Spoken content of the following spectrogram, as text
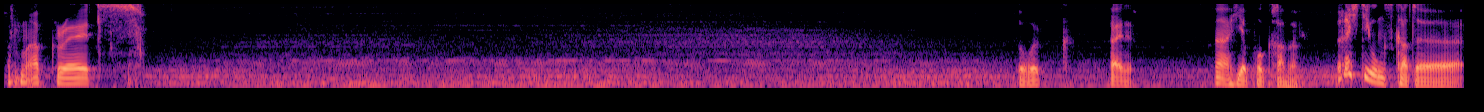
Waffen-Upgrades. Ah, hier Programme. Berechtigungskarte.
